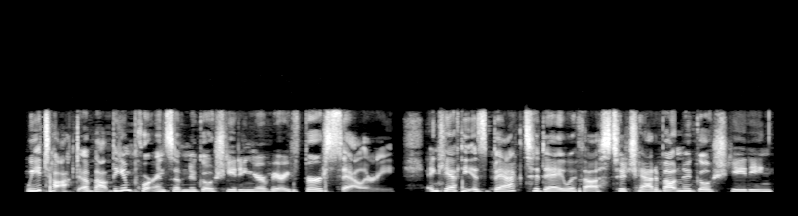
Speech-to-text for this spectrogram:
we talked about the importance of negotiating your very first salary. And Kathy is back today with us to chat about negotiating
